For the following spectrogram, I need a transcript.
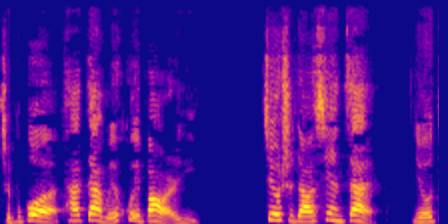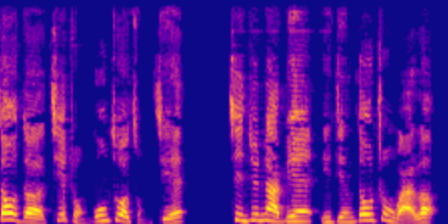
只不过他代为汇报而已。就是到现在牛豆的接种工作总结，晋军那边已经都种完了。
